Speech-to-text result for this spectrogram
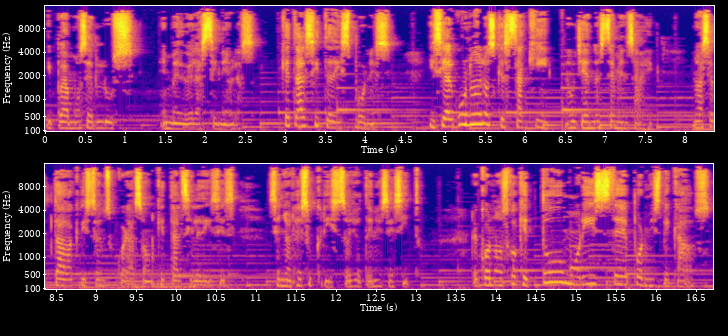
y podamos ser luz en medio de las tinieblas. ¿Qué tal si te dispones? Y si alguno de los que está aquí oyendo este mensaje no ha aceptado a Cristo en su corazón, ¿qué tal si le dices, Señor Jesucristo, yo te necesito? Reconozco que tú moriste por mis pecados.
